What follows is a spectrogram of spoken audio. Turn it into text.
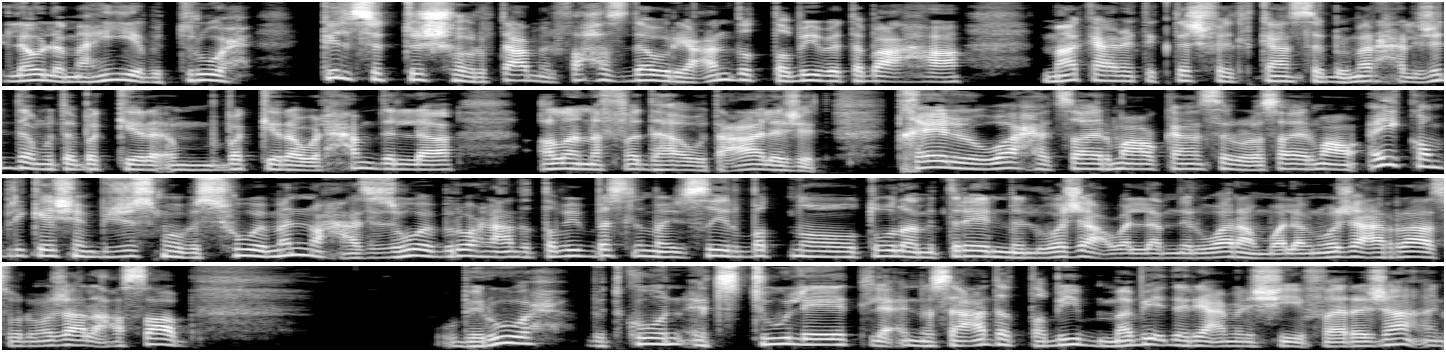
لو لما هي بتروح كل ست أشهر بتعمل فحص دوري عند الطبيبة تبعها ما كانت اكتشفت ال cancer بمرحلة جدا متبكرة مبكرة والحمد لله الله نفدها وتعالجت. تخيلوا لو واحد صاير معه cancer ولا صاير معه أي complication بجسمه بس هو منه حاسس هو بيروح لعند الطبيب بس لما يصير بطنه طوله مترين من الوجع ولا من الورم ولا من وجع الرأس ولا من وجع الأعصاب. وبيروح بتكون it's too late لأنه ساعتها الطبيب ما بيقدر يعمل شيء. فرجاء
